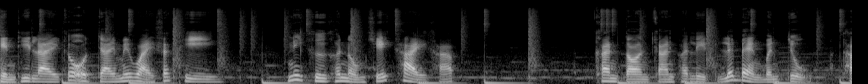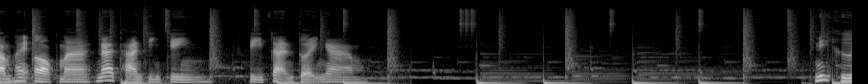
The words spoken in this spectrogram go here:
เห็นทีไรก็อดใจไม่ไหวสักที นี่คือขนมเค้กไข่ครับ ขั้นตอนการผลิตและแบ่งบรรจุทำให้ออกมาน่าทานจริง ๆ สีสันสวยงาม นี่คือ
